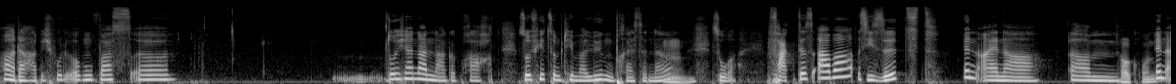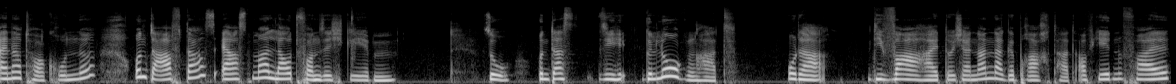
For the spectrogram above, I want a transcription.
ah, da habe ich wohl irgendwas äh, durcheinander gebracht. So viel zum Thema Lügenpresse, ne? Mhm. So, Fakt ist aber, sie sitzt in einer ähm, in einer Talkrunde und darf das erstmal laut von sich geben. So, und dass sie gelogen hat oder die Wahrheit durcheinander gebracht hat, auf jeden Fall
